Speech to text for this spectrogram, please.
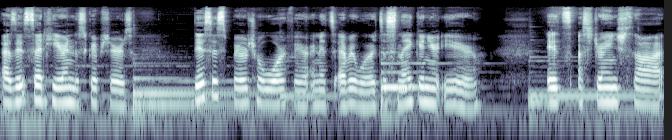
As it said here in the scriptures this is spiritual warfare and it's everywhere. It's a snake in your ear it's a strange thought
